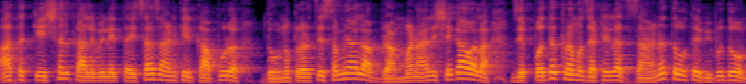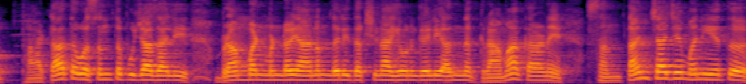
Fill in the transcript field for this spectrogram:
आता केशर कालविले तैसाच आणखी कापूर. दोन प्ररचे समय आला. ब्राह्मण आले शेगावाला जे पदक्रम जटेला जाणत होते विबुदो थाटात वसंत पूजा झाली. ब्राह्मण मंडळी आनंदली दक्षिणा घेऊन गेली. अन्न ग्रामा कारणे. संतांच्या जे मनी येतं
